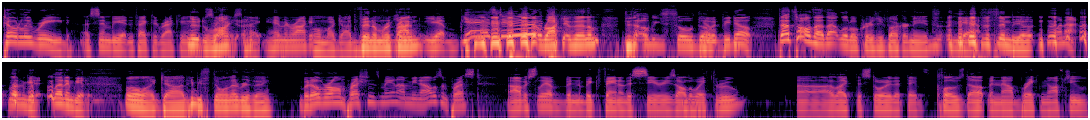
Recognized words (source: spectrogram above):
totally read a symbiote infected raccoon. Dude. Rocket- like him and Rocket. oh my god, Venom Rock, Raccoon. yeah, yes, dude. Rocket Venom. Dude, that would be so dope. that would be dope. That's all that that little crazy fucker needs. Yeah. the symbiote. Why not? Let him get it. Let him get it. oh my god, he'd be stealing everything. But overall impressions, man, I mean, I was impressed. Obviously, I've been a big fan of this series all the Mm. way through. Uh, I like the story that they've closed up and now breaking off to.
